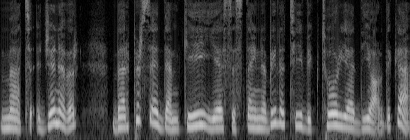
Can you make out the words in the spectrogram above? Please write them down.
مات جنور برپرس دمکی یه سستینبیلیتی ویکتوریا دیار دکه.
